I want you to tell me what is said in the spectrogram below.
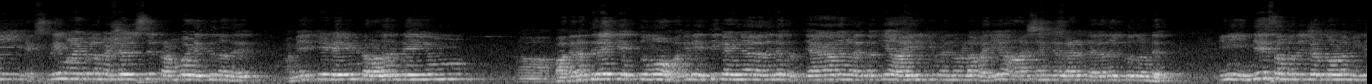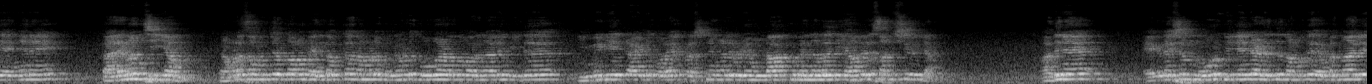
ഈ എക്സ്ട്രീം ആയിട്ടുള്ള മെഷേഴ്സ് ട്രംപ് എടുക്കുന്നത് അമേരിക്കയുടെയും ഡോളറിന്റെയും പതനത്തിലേക്ക് എത്തുമോ? അങ്ങനെ എത്തിക്കഴിഞ്ഞാൽ അതിന്റെ പ്രത്യാഘാതങ്ങൾ എന്തൊക്കെ ആയിരിക്കും എന്നുള്ള വലിയ ആശങ്കകൾ നിലനിൽക്കുന്നുണ്ട്. ഇനി ഇന്ത്യയെ സംബന്ധിച്ചിടത്തോളം ഇത് എങ്ങനെ തരണം ചെയ്യാം? നമ്മളെ സംബന്ധിച്ചിടത്തോളം എന്തൊക്കെ നമ്മൾ മുന്നോട്ട് പോവുകയാണെന്ന് പറഞ്ഞാലും ഇത് ഇമ്മീഡിയറ്റ് ആയിട്ട് കുറെ പ്രശ്നങ്ങൾ ഇവിടെ ഉണ്ടാക്കും എന്നുള്ളത് യാതൊരു സംശയമില്ല അതിന് ഏകദേശം നൂറ് ബില്യന്റെ അടുത്ത് നമുക്ക് എൺപത്തിനാല്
